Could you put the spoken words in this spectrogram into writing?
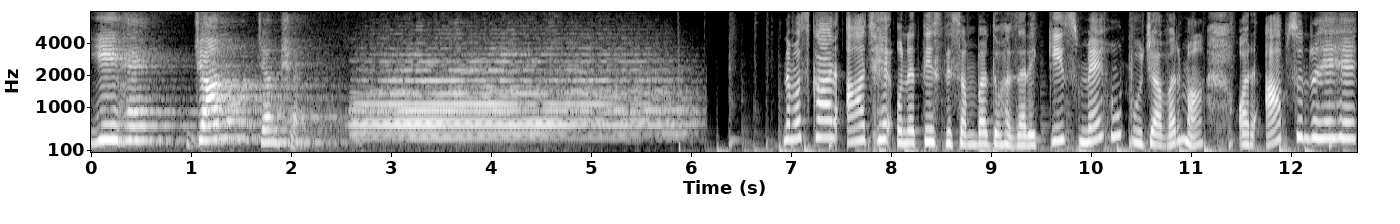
ये है जानो जंक्शन। नमस्कार, आज है 29 दिसंबर 2021 मैं हूँ पूजा वर्मा और आप सुन रहे हैं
